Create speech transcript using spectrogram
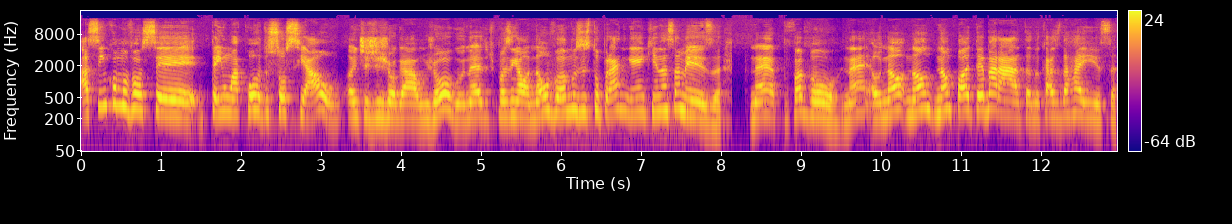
Assim como você tem um acordo social antes de jogar um jogo, né? Tipo assim, ó, não vamos estuprar ninguém aqui nessa mesa, né? Por favor, né? Ou não, não, não pode ter barata, no caso da Raíssa.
